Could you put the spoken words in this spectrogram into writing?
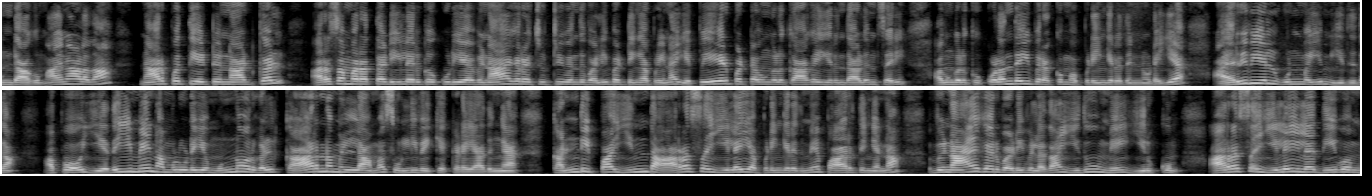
உண்டாகும். அதனால தான் நாற்பத்தி எட்டு நாட்கள் அரச மரத்தடியில் இருக்கக்கூடிய விநாயகரை சுற்றி வந்து வழிபட்டீங்க அப்படின்னா எப்பேற்பட்டவங்களுக்காக இருந்தாலும் சரி அவங்களுக்கு குழந்தை பிறக்கும் அப்படிங்கிறதனுடைய அறிவியல் உண்மையும் இதுதான். அப்போது எதையுமே நம்மளுடைய முன்னோர்கள் காரணம் இல்லாமல் சொல்லி வைக்க கிடையாதுங்க. கண்டிப்பாக இந்த அரச இலை அப்படிங்கிறதுமே பார்த்தீங்கன்னா விநாயகர் வடிவில் தான் இதுவுமே இருக்கும். அரச இலையில் தீபம்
